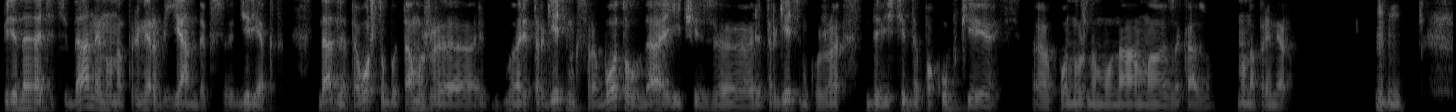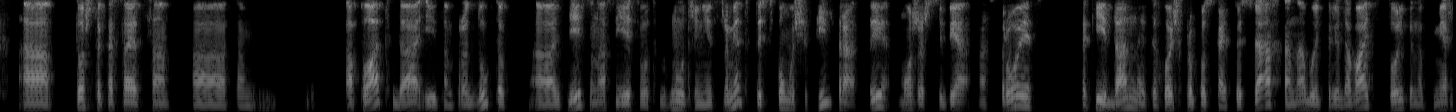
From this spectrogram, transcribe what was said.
передать эти данные, ну, например, в Яндекс Директ, да, для того, чтобы там уже ретаргетинг сработал, да, и через э, ретаргетинг уже довести до покупки э, по нужному нам заказу, ну, например. Угу. А, то, что касается а, там, оплат, да, и там продуктов, а здесь у нас есть вот внутренний инструмент, то есть с помощью фильтра ты можешь себе настроить, какие данные ты хочешь пропускать. То есть связка, она будет передавать только, например,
